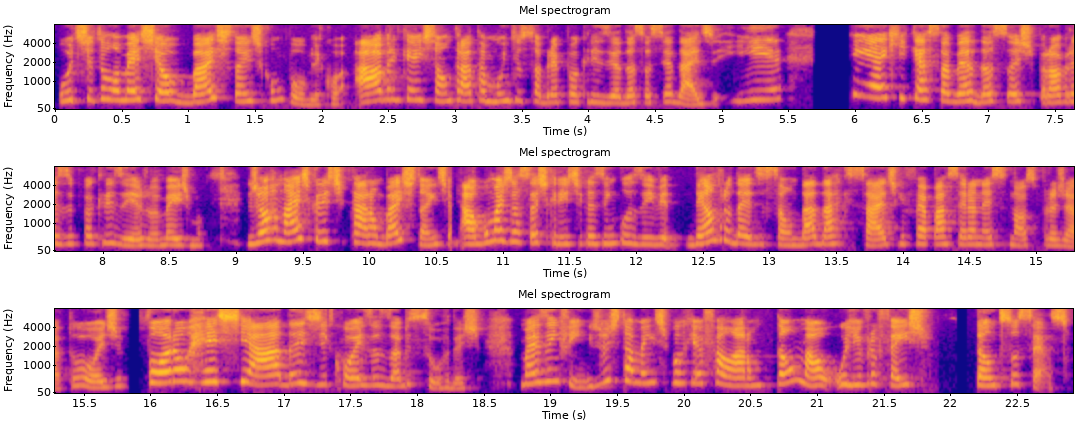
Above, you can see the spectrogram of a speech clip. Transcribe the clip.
o título mexeu bastante com o público. A obra em questão trata muito sobre a hipocrisia da sociedade. E quem é que quer saber das suas próprias hipocrisias, não é mesmo? Jornais criticaram bastante. Algumas dessas críticas, inclusive dentro da edição da Dark Side, que foi a parceira nesse nosso projeto hoje, foram recheadas de coisas absurdas. Mas enfim, justamente porque falaram tão mal, o livro fez tanto sucesso.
